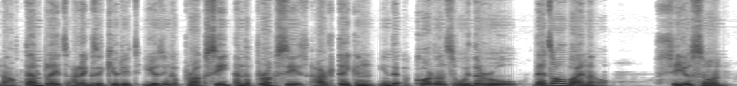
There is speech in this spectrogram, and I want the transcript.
Now templates are executed using a proxy and the proxies are taken in the accordance with the rule. That's all by now. See you soon!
